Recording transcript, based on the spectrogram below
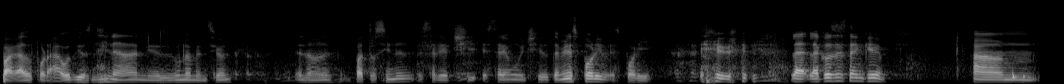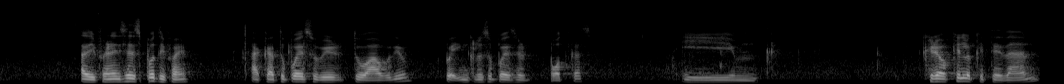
pagado por audios ni nada, ni es una mención. Eh, No, es- patrocinen, estaría, chi- estaría muy chido. También Spotify. Spotify. la, la cosa está en que, a diferencia de Spotify, acá tú puedes subir tu audio, pu- incluso puede ser podcast. Y mm, creo que lo que te dan,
